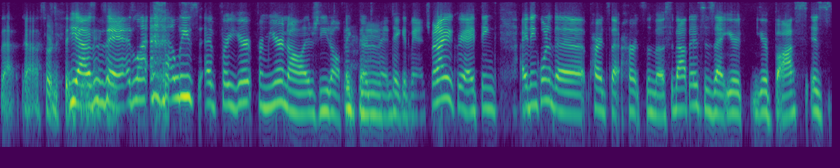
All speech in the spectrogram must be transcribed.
that uh, sort of thing. Yeah, I was gonna say at least uh, for your from your knowledge, you don't think mm-hmm. they're trying to take advantage. But I agree. I think I think one of the parts that hurts the most about this is that your your boss is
